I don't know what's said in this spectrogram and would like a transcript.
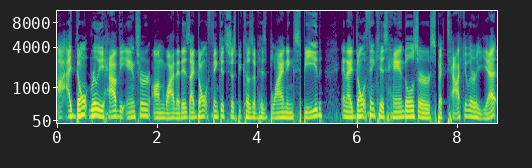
I, I don't really have the answer on why that is. I don't think it's just because of his blinding speed, and I don't think his handles are spectacular yet.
